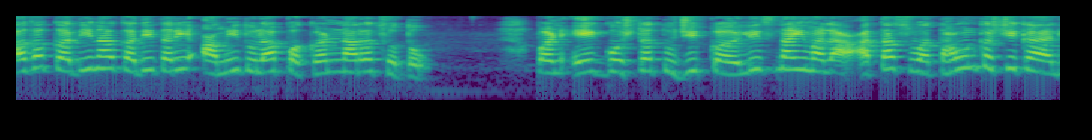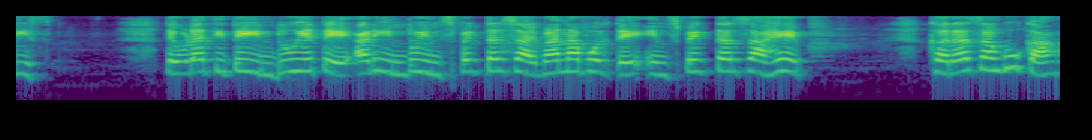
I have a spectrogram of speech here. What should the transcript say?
अगं कधी ना कधीतरी आम्ही तुला पकडणारच होतो. पण एक गोष्ट तुझी कळलीच नाही मला. आता स्वतःहून कशी काय आलीस? तेवढ्या तिथे इंदू येते आणि इंदू इन्स्पेक्टर साहेबांना बोलते इन्स्पेक्टर साहेब खरं सांगू का?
